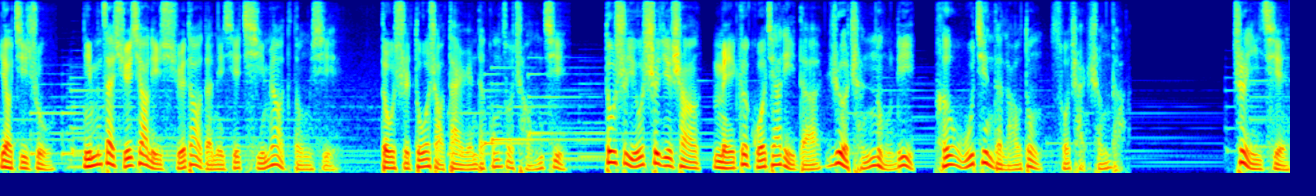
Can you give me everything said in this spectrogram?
要记住，你们在学校里学到的那些奇妙的东西，都是多少代人的工作成绩，都是由世界上每个国家里的热忱努力和无尽的劳动所产生的。这一切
